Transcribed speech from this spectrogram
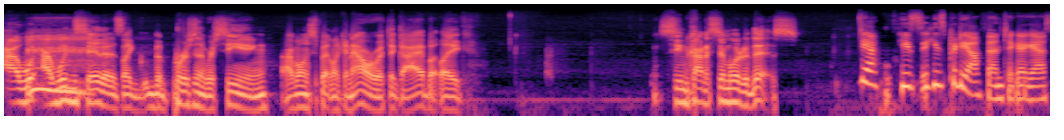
I would I wouldn't say that it's like the person that we're seeing. I've only spent like an hour with the guy, but like seemed kind of similar to this. Yeah, he's he's pretty authentic, I guess.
